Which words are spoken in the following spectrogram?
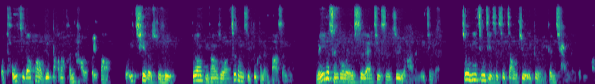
我投资的话我就达到很好的回报，我一切都顺利。就像比方说，这东西不可能发生的嘛。每一个成功人士呢，其实就有他的逆境的，这个逆境其实是造就一个人更强的一个地方。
